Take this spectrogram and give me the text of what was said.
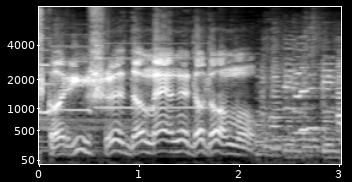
Скоріше до мене додому. А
